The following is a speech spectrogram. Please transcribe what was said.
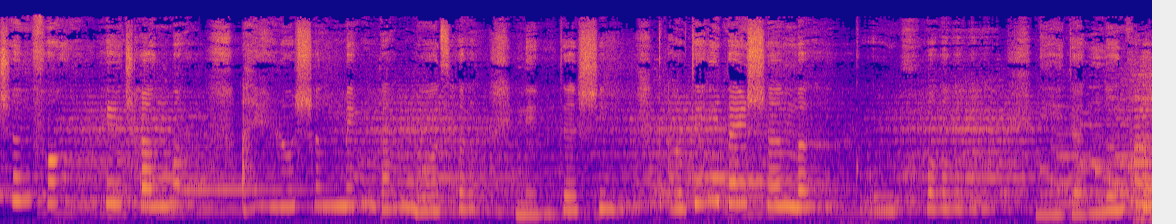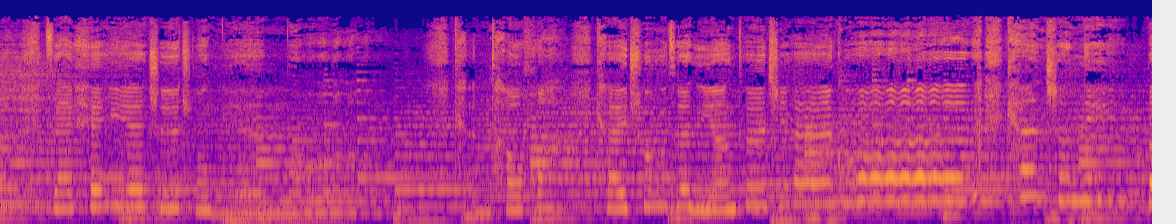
阵风，一场梦，爱如生命般莫测。你的心到底被什么蛊惑？你的轮廓中淹没，看桃花开出怎样的结果？看着你抱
